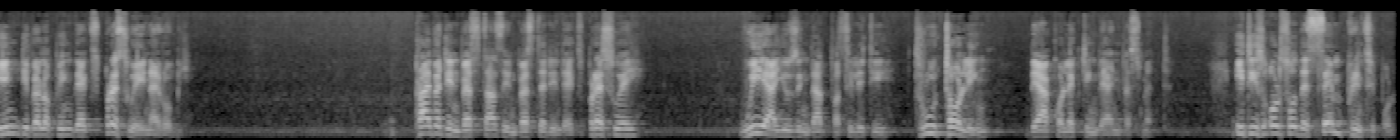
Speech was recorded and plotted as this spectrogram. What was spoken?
in developing the expressway in Nairobi. Private investors invested in the expressway. We are using that facility through tolling, they are collecting their investment. It is also the same principle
